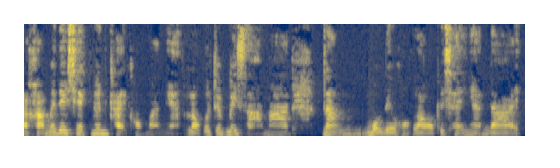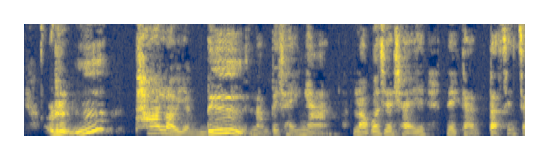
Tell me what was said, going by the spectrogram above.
นะคะ ไม่ได้เช็คเงื่อนไขของมันเนี่ยเราก็จะไม่สามารถนำโมเดลของเราไปใช้งานได้ หรือถ้าเรายังดื้อนำไปใช้งาน เราก็จะใช้ในการตัดสินใจ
